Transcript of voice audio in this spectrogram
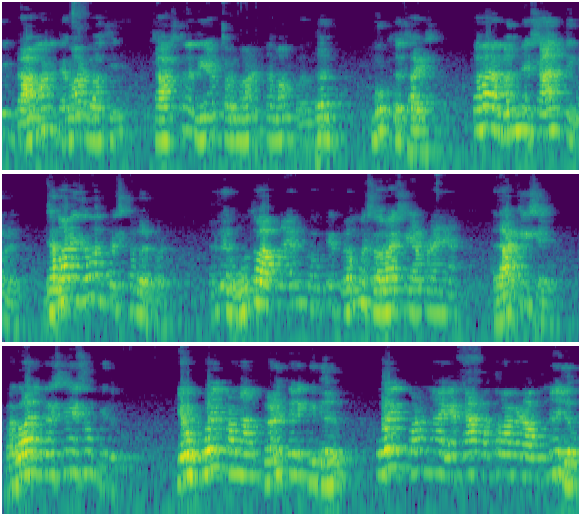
એ બ્રાહ્મણ જમાડવાથી શાસ્ત્ર, નિયમ, પ્રમાણે તમામ બંધન મુક્ત થાય છે. તમારા મનને શાંતિ મળે. જમાડે જવો ને પછી ખબર પડે. એટલે હું તો આપને એમ કહું કે બ્રહ્મ સ્વરાશી આપણે અહીંયા રાખી છે. ભગવાન કૃષ્ણએ શું કીધું? એવું કોઈ પણ નામ ગણિત કરી કીધેલું, કોઈ પણ ના યથા પતરાગડા હું નહીં લઉં.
